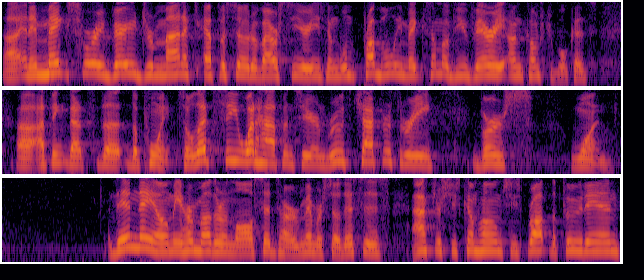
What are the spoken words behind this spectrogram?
Uh, and it makes for a very dramatic episode of our series and will probably make some of you very uncomfortable because uh, I think that's the, the point. So let's see what happens here in Ruth chapter 3, verse 1. Then Naomi, her mother in law, said to her, Remember, so this is after she's come home, she's brought the food in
